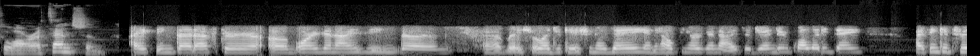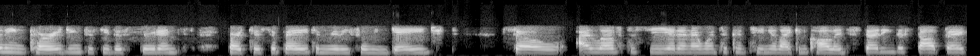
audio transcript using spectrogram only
to our attention. I think that after um, organizing the uh, Racial Educational Day and helping organize the Gender Equality Day, I think it's really encouraging to see the students participate and really feel engaged. So I love to see it, and I want to continue, like in college, studying this topic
